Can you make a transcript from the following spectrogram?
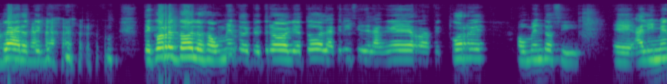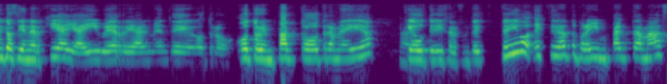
Claro, te, te corre todos los aumentos de petróleo, toda la crisis de la guerra, te corre aumentos y eh, alimentos y energía y ahí ve realmente otro, otro impacto, otra medida que utiliza el fondo. Te digo, este dato por ahí impacta más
